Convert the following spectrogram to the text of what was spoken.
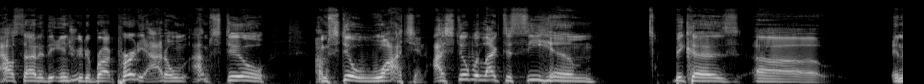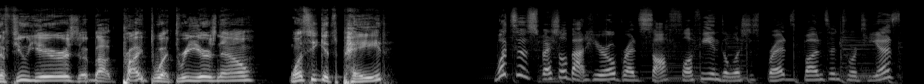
outside of the injury to Brock Purdy, I don't. I'm still, I'm still watching. I still would like to see him because uh, in a few years, about probably what three years now, once he gets paid, What's so special about Hero Bread's soft, fluffy, and delicious breads, buns, and tortillas?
